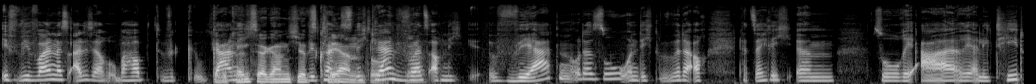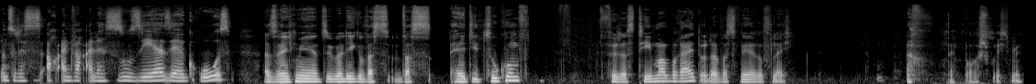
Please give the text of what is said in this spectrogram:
wir wollen das alles auch überhaupt gar ja, wir nicht. Wir können es ja gar nicht jetzt wir klären. Wir können es nicht klären, wir ja. wollen es auch nicht werten oder so. Und ich würde auch tatsächlich ähm, so Real, Realität und so, das ist auch einfach alles so sehr, sehr groß. Also wenn ich mir jetzt überlege, was, was hält die Zukunft für das Thema bereit oder was wäre vielleicht der Bauch spricht mit.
